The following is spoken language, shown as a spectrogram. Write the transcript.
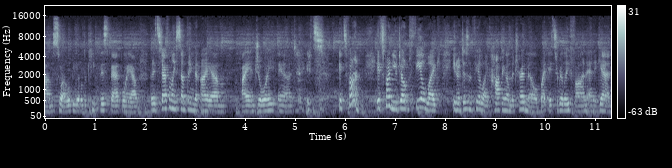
Um, so I will be able to keep this bad boy out. But it's definitely something that I um, I enjoy, and it's it's fun. It's fun. You don't feel like, you know, it doesn't feel like hopping on the treadmill, but it's really fun. And again,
